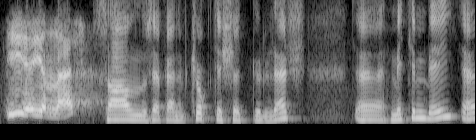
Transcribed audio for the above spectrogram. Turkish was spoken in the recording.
İyi yayınlar. Sağ olunuz efendim. Çok teşekkürler. E, Metin Bey e,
